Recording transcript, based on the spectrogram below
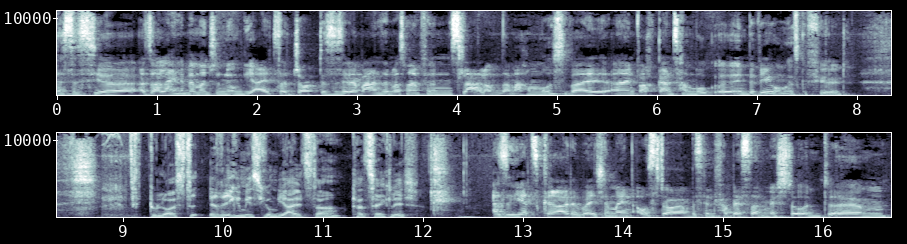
das ist hier, also alleine wenn man schon um die Alster joggt, das ist ja der Wahnsinn, was man für einen Slalom da machen muss, weil einfach ganz Hamburg äh, in Bewegung ist gefühlt. Du läufst regelmäßig um die Alster, tatsächlich? Also jetzt gerade, weil ich ja meinen Ausdauer ein bisschen verbessern möchte und ähm,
